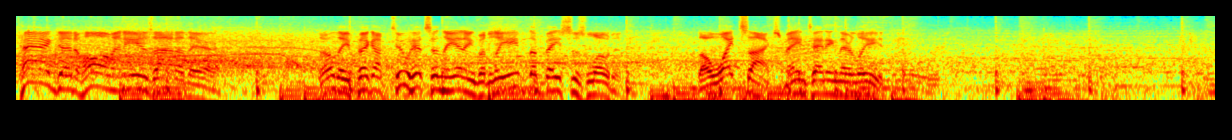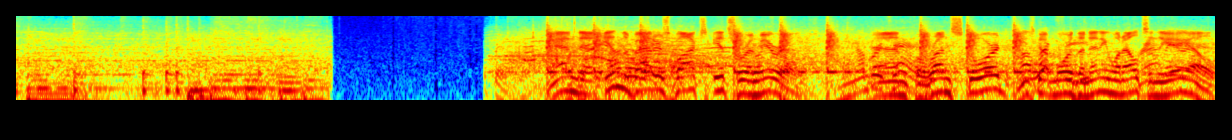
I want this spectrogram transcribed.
Tagged at home, and he is out of there. So they pick up two hits in the inning, but leave the bases loaded. The White Sox maintaining their lead. And uh, in the batter's box, it's Ramirez. And for runs scored, he's got more than anyone else in the AL.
